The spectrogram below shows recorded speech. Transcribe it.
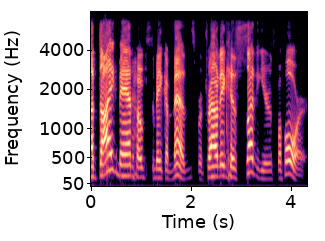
A dying man hopes to make amends for drowning his son years before,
